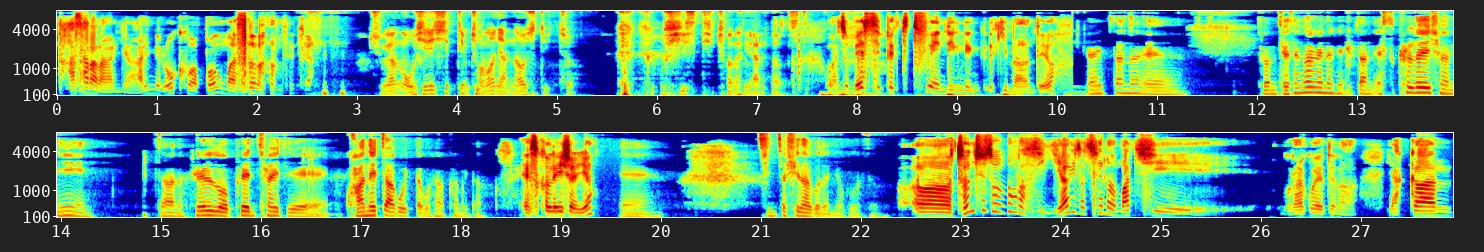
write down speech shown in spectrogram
다 살아나느냐 아니면 로크와 벅만 살아남느냐. 중요한 건 오시리스 팀 전원이 안 나올 수도 있죠. 오시리스 팀 전원이 안 나올 수도 있고. 완전 Mass Effect 2 엔딩 느- 느낌 나는데요. 그러니까 일단은 예. 전 제 생각에는 일단 Escalation이 일단 Halo 프랜차이즈의 관을 짜고 있다고 생각합니다. Escalation이요? 예. 진짜 싫어하거든요, 그것은. 어 전체적으로 사실 이야기 자체는 마치 뭐라고 해야 되나 약간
